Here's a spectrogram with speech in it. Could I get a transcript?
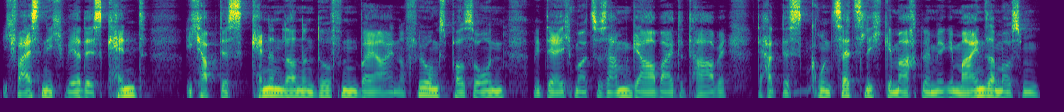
Ich weiß nicht, wer das kennt. Ich habe das kennenlernen dürfen bei einer Führungsperson, mit der ich mal zusammengearbeitet habe. Der hat das grundsätzlich gemacht, wenn wir gemeinsam aus dem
